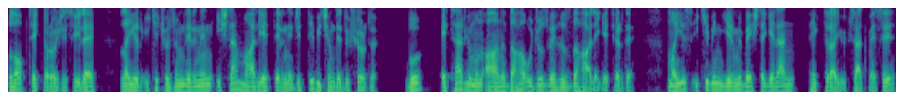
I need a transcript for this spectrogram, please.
Blob teknolojisiyle Layer 2 çözümlerinin işlem maliyetlerini ciddi biçimde düşürdü. Bu, Ethereum'un ağını daha ucuz ve hızlı hale getirdi. Mayıs 2025'te gelen Pectra yükseltmesi,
